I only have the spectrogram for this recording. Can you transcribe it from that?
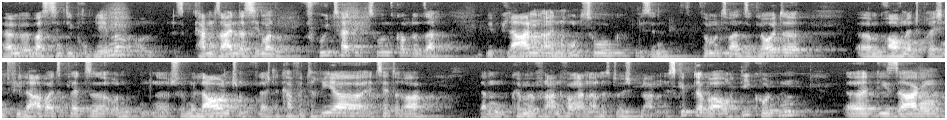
hören wir, was sind die Probleme. Und es kann sein, dass jemand frühzeitig zu uns kommt und sagt, wir planen einen Umzug, wir sind 25 Leute, ähm, brauchen entsprechend viele Arbeitsplätze und eine schöne Lounge und vielleicht eine Cafeteria etc., dann können wir von Anfang an alles durchplanen. Es gibt aber auch die Kunden, äh, die sagen,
